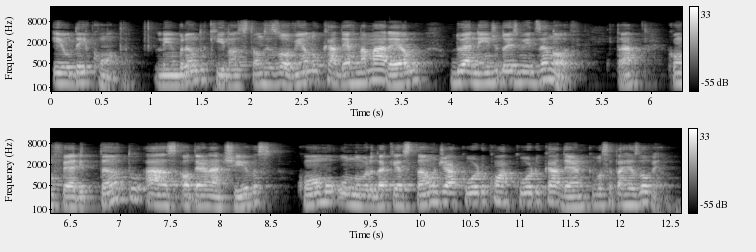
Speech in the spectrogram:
eu dei conta. Lembrando que nós estamos resolvendo o caderno amarelo do Enem de 2019. Tá? Confere tanto as alternativas como o número da questão de acordo com a cor do caderno que você está resolvendo.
